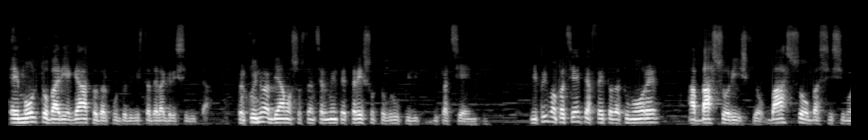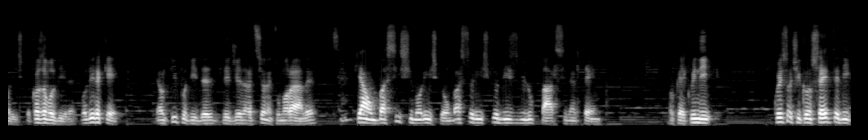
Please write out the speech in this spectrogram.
è molto variegato dal punto di vista dell'aggressività. Per cui noi abbiamo sostanzialmente tre sottogruppi di, di pazienti. Il primo paziente è affetto da tumore a basso rischio, basso o bassissimo rischio. Cosa vuol dire? Vuol dire che è un tipo di de- degenerazione tumorale Sì. che ha un bassissimo rischio, un basso rischio di svilupparsi nel tempo. Ok, quindi questo ci consente di,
